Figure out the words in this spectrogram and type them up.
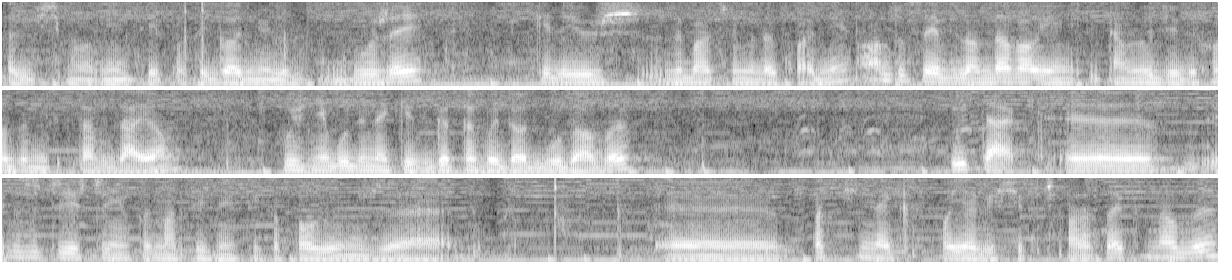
tak byśmy mniej więcej po tygodniu lub dłużej, kiedy już zobaczymy dokładnie. On tu sobie wylądował i, i tam ludzie wychodzą i sprawdzają. Później budynek jest gotowy do odbudowy. I tak, yy, z rzeczy jeszcze informacyjnych tylko powiem, że yy, odcinek pojawi się w czwartek nowy,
